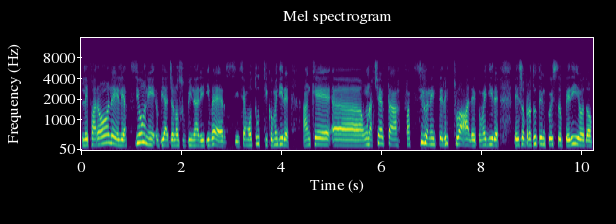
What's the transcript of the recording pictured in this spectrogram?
le parole e le azioni viaggiano su binari diversi. Siamo tutti, come dire, anche eh, una certa fazione intellettuale, come dire, e soprattutto in questo periodo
